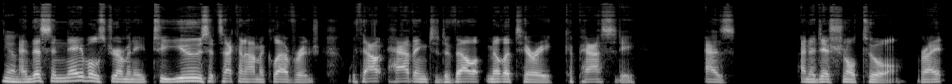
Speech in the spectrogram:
Yeah. And this enables Germany to use its economic leverage without having to develop military capacity as an additional tool, right?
